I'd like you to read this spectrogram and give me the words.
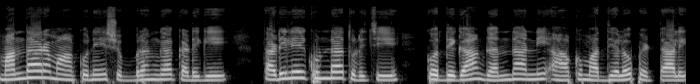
మందారం ఆకుని శుభ్రంగా కడిగి తడి లేకుండా తుడిచి కొద్దిగా గంధాన్ని ఆకు మధ్యలో పెట్టాలి.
